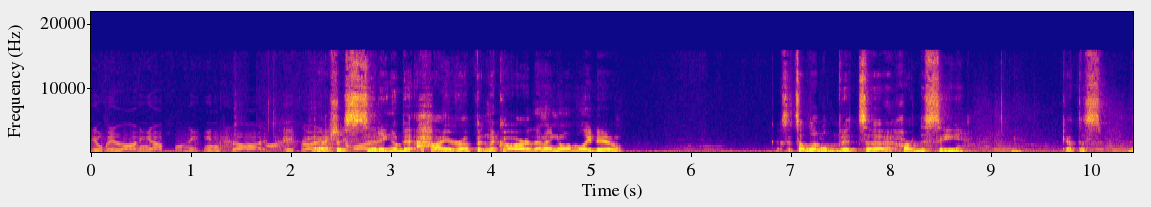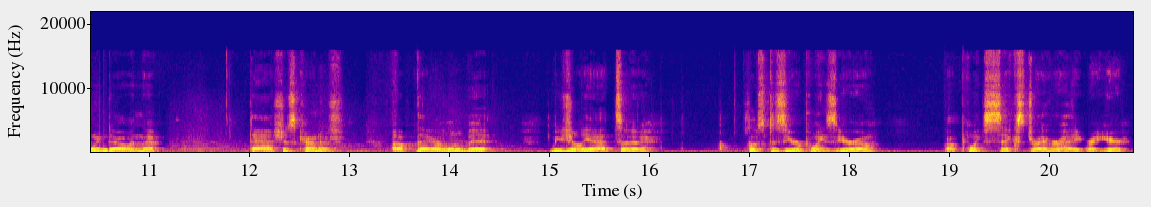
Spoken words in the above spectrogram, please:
You'll be lining up on the inside. I'm actually sitting a bit higher up in the car than I normally do. Because it's a little bit uh, hard to see. Got this window and the dash is kind of up there a little bit. I'm usually at uh, close to 0, 0.0, about 0.6 driver height right here.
